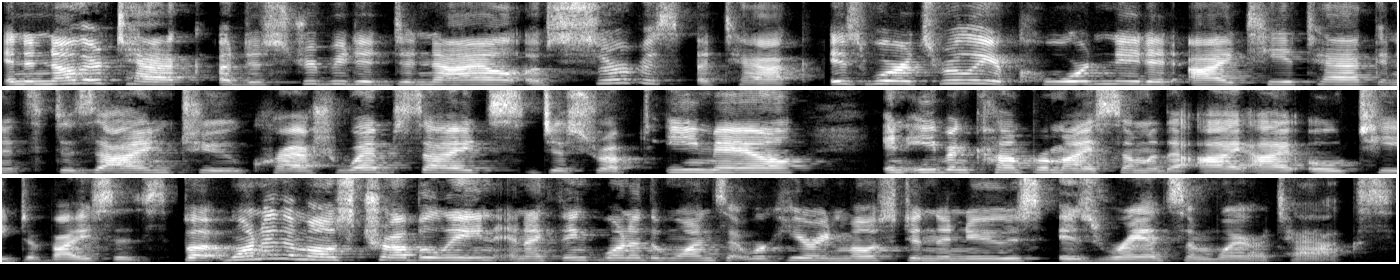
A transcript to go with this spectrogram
In another attack, a distributed denial of service attack is where it's really a coordinated IT attack and it's designed to crash websites, disrupt email, and even compromise some of the IIoT devices. But one of the most troubling, and I think one of the ones that we're hearing most in the news, is ransomware attacks.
